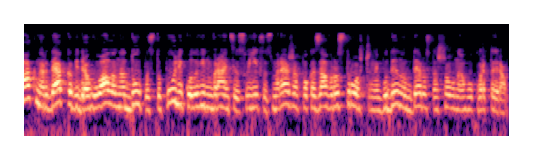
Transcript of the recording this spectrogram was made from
Так нардепка відреагувала на допис Тополі, коли він вранці у своїх соцмережах показав розтрощений будинок, де розташована його квартира.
